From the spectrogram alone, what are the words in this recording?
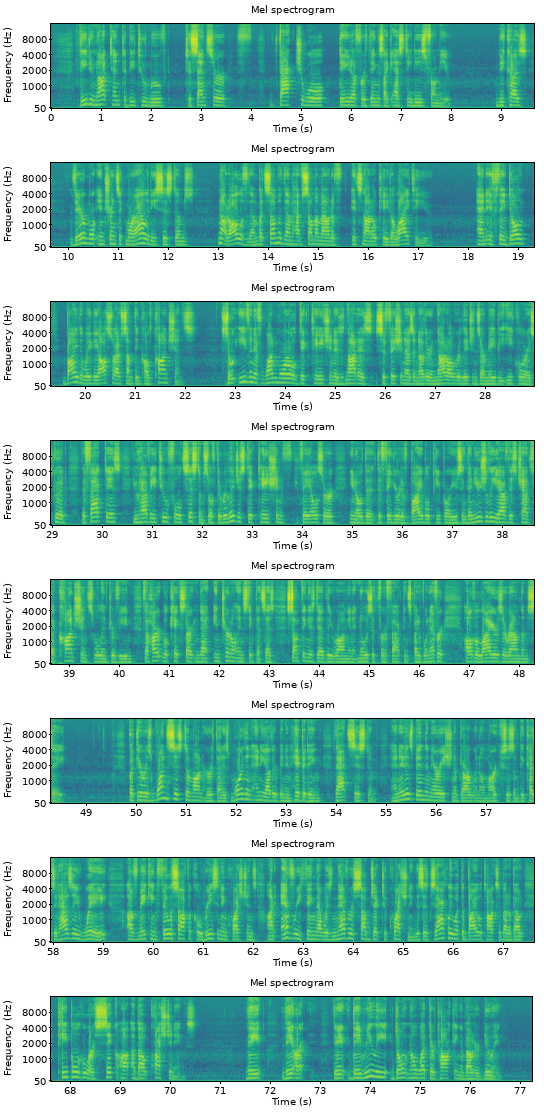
They do not tend to be too moved to censor factual data for things like STDs from you, because their more intrinsic morality systems not all of them, but some of them have some amount of it's not okay to lie to you. And if they don't, by the way, they also have something called conscience. So even if one moral dictation is not as sufficient as another, and not all religions are maybe equal or as good, the fact is you have a twofold system. So if the religious dictation fails, or you know the the figurative Bible people are using, then usually you have this chance that conscience will intervene, the heart will kickstart, and that internal instinct that says something is deadly wrong, and it knows it for a fact, in spite of whatever all the liars around them say. But there is one system on earth that has more than any other been inhibiting that system, and it has been the narration of Darwino Marxism because it has a way of making philosophical reasoning questions on everything that was never subject to questioning. This is exactly what the Bible talks about about people who are sick uh, about questionings. They they are they they really don't know what they're talking about or doing.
